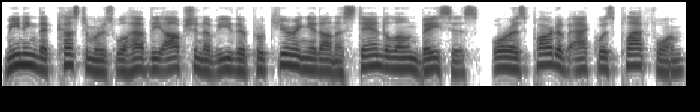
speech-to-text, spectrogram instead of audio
meaning that customers will have the option of either procuring it on a standalone basis or as part of Aqua's platform,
